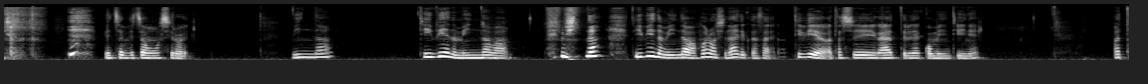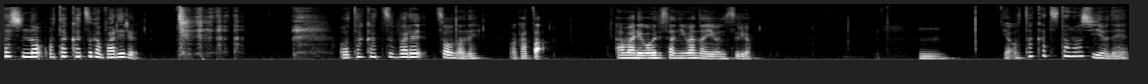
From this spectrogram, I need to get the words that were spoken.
めちゃめちゃ面白い。みんな ?TBA のみんなは？みんな ?TBA のみんなはフォローしないでください。TBA 私がやってるね、コミュニティね。私のオタ活がバレる。オタ活バレ、そうだね。わかった。あまりおじさんに言わないようにするよ。うん。いや、オタ活楽しいよね。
